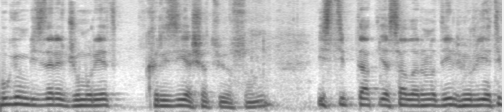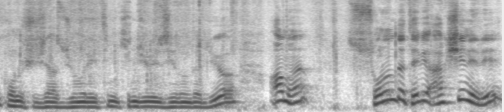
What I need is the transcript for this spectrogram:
bugün bizlere cumhuriyet krizi yaşatıyorsun. İstibdat yasalarını değil hürriyeti konuşacağız Cumhuriyet'in ikinci yüzyılında diyor. Ama sonunda tabii Akşener'i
